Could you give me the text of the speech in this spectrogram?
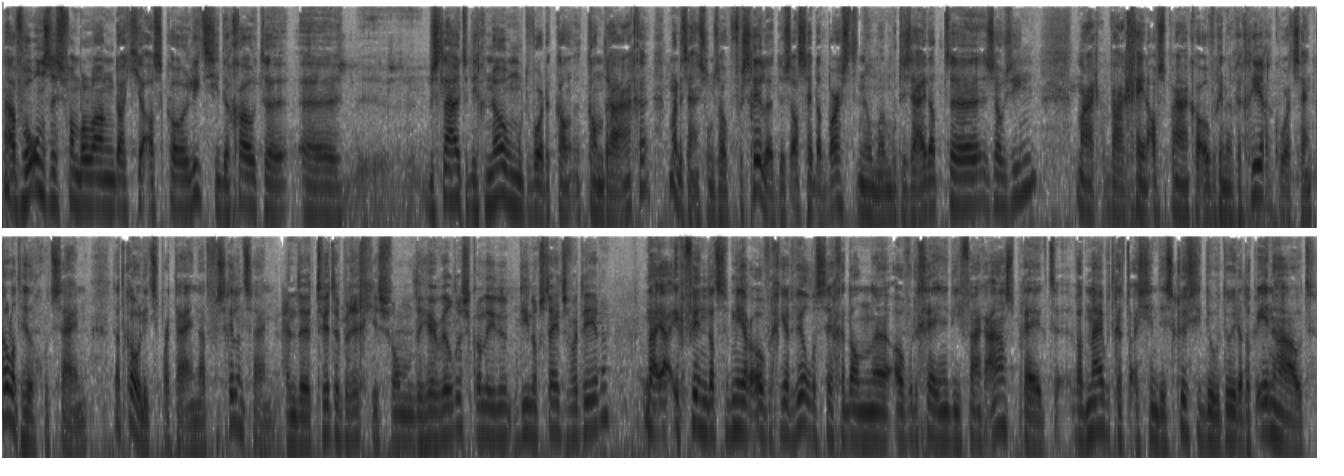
Nou, voor ons is van belang dat je als coalitie de grote eh, besluiten die genomen moeten worden kan, kan dragen. Maar er zijn soms ook verschillen. Dus als zij dat barsten noemen, moeten zij dat eh, zo zien. Maar waar geen afspraken over in een regeerakkoord zijn, kan het heel goed zijn dat coalitiepartijen inderdaad verschillend zijn. En de Twitterberichtjes van de heer Wilders, kan hij die nog steeds waarderen? Nou ja, ik vind dat ze meer over Geert Wilders zeggen dan eh, over degene die vaak aanspreekt. Wat mij betreft, als je een discussie doet, doe je dat op inhoud.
